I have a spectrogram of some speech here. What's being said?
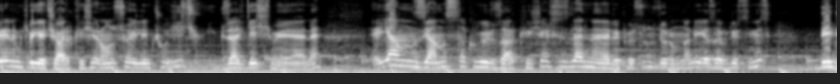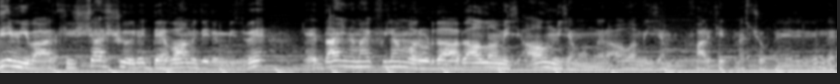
Benim gibi geçiyor arkadaşlar. Onu söyleyeyim. Çok hiç güzel geçmiyor yani. E, yalnız yalnız takılıyoruz arkadaşlar. Sizler neler yapıyorsunuz yorumlara yazabilirsiniz. Dediğim gibi arkadaşlar şöyle devam edelim biz ve e, Dynamite falan var orada abi. Alamayacağım almayacağım onları. Alamayacağım. Fark etmez çok ne dedim de.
